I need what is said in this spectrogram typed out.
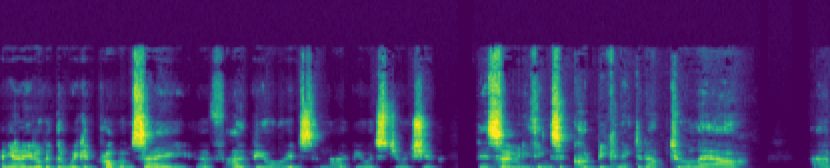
And you know, you look at the wicked problem, say, of opioids and opioid stewardship there's so many things that could be connected up to allow uh,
